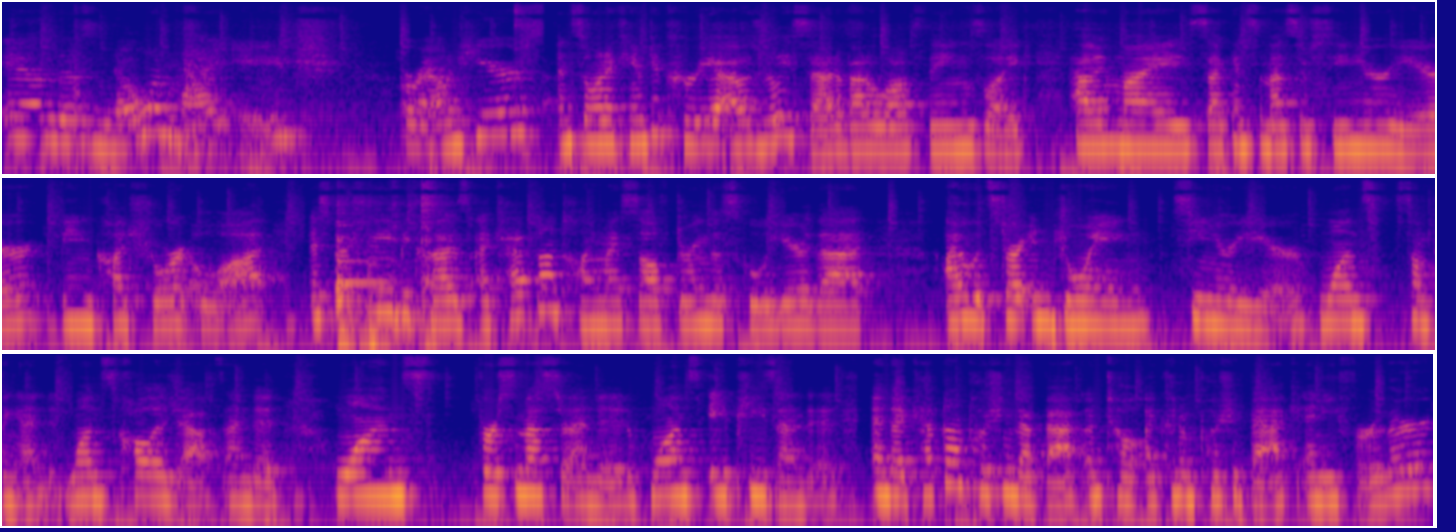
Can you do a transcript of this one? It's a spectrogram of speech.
and there's no one my age around here. And so when I came to Korea, I was really sad about a lot of things like having my second semester senior year being cut short a lot, especially because I kept on telling myself during the school year that I would start enjoying senior year once something ended, once college apps ended, once first semester ended, once APs ended. And I kept on pushing that back until I couldn't push it back any further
